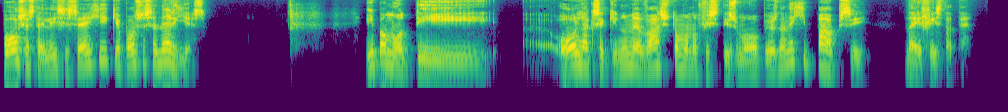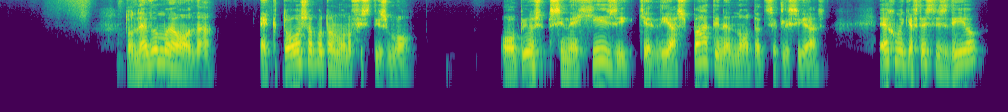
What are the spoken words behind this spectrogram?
πόσες θελήσεις έχει και πόσες ενέργειες. Είπαμε ότι ε, όλα ξεκινούν με βάση το μονοφυσιτισμό ο οποίος δεν έχει πάψει να υφίσταται. Τον 7ο αιώνα εκτός από τον μονοφυσιτισμό ο οποίος συνεχίζει και διασπά την ενότητα της Εκκλησίας έχουμε και αυτές τις δύο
